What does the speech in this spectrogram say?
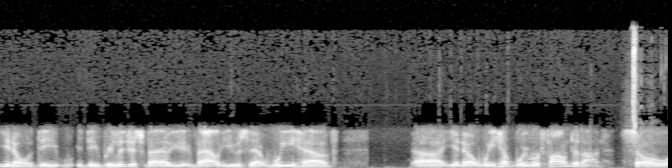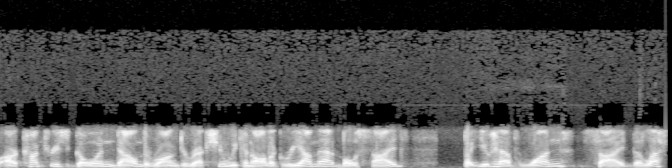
you know the the religious value values that we have uh, you know we have we were founded on. So our country's going down the wrong direction. We can all agree on that, both sides. But you have one side, the left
